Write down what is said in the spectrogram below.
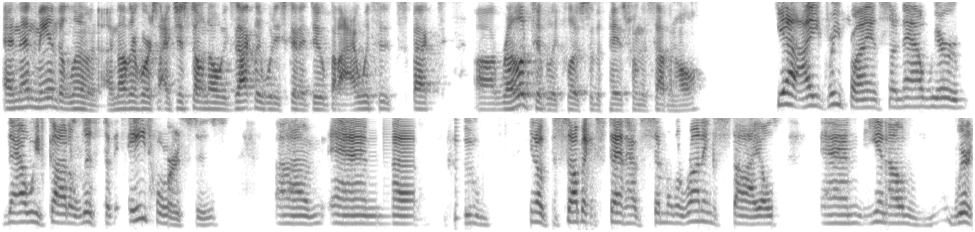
And then Mandaloun, another horse. I just don't know exactly what he's going to do, but I would expect uh, relatively close to the pace from the seven hole. Yeah, I agree, Brian. So now we're now we've got a list of eight horses, um, and uh, who you know to some extent have similar running styles and you know we're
